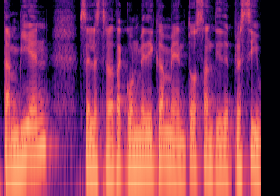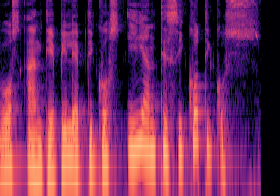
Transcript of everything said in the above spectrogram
También se les trata con medicamentos antidepresivos, antiepilépticos y antipsicóticos.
